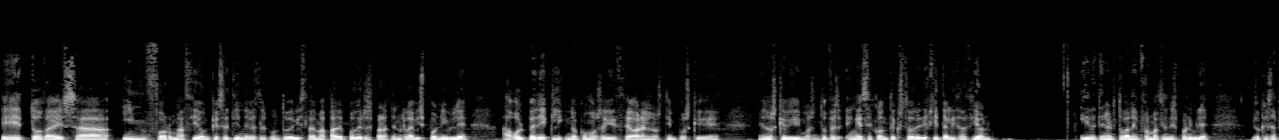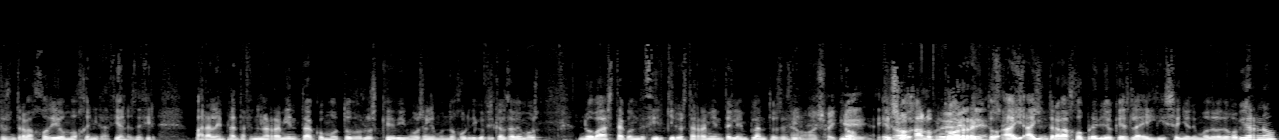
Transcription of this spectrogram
eh, toda esa información que se tiene desde el punto de vista del mapa de poderes para tenerla disponible a golpe de clic, ¿no? como se dice ahora en los tiempos que, en los que vivimos. Entonces, en ese contexto de digitalización y de tener toda la información disponible, lo que se hace es un trabajo de homogenización. Es decir, para la implantación de una herramienta, como todos los que vivimos en el mundo jurídico fiscal sabemos, no basta con decir quiero esta herramienta y la implanto. Es decir, No, eso hay que- no, hay que eso- trabajarlo. Correcto. Sí, hay sí, hay sí. un trabajo previo que es la- el diseño de un modelo de gobierno,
